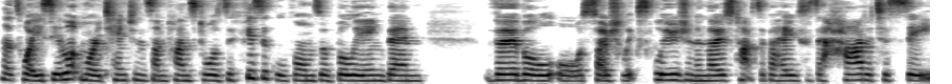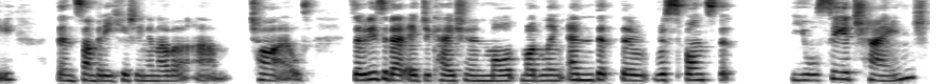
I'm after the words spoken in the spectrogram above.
That's why you see a lot more attention sometimes towards the physical forms of bullying than verbal or social exclusion and those types of behaviors because they're harder to see than somebody hitting another um, child. So it is about education and modeling and that the response that you will see a change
